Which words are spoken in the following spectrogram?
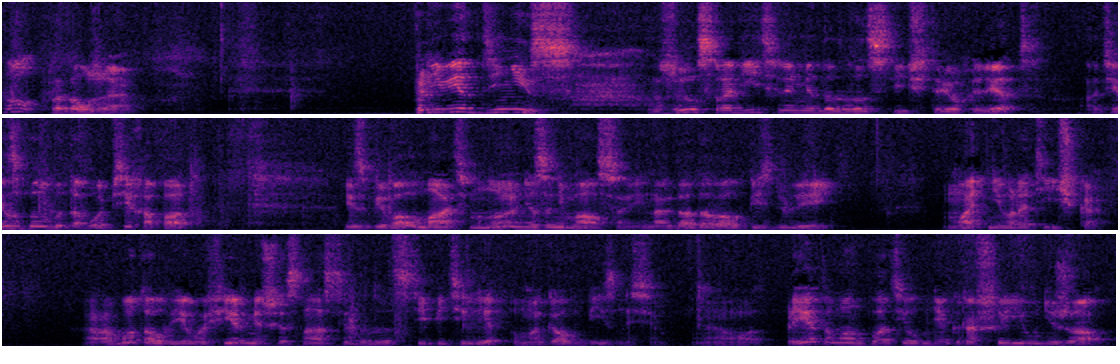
Ну, продолжаем. Привет, Денис. Жил с родителями до 24 лет. Отец был бытовой психопат. Избивал мать, мною не занимался, иногда давал пиздюлей. Мать невротичка. Работал в его фирме с 16 до 25 лет, помогал в бизнесе. Вот. При этом он платил мне гроши и унижал.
